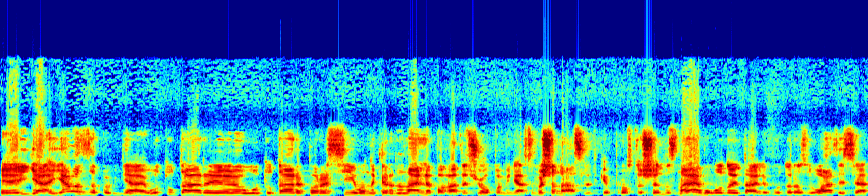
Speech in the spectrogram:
Е, Я, я вас запевняю, от удари, от удари по Росії, вони кардинально багато чого поміняються. Ми ще наслідки просто ще не знаємо. Воно і далі буде розвиватися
